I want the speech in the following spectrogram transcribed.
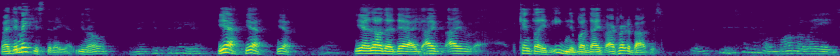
Right? They make this today, you know. They Make this today, yeah? Yeah, yeah, yeah. Oh, yeah, no, they, they, I, I've, I've, I can't tell you if I've eaten it, but I've, I've heard about this. There's something called marmalades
